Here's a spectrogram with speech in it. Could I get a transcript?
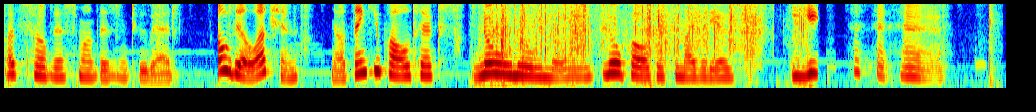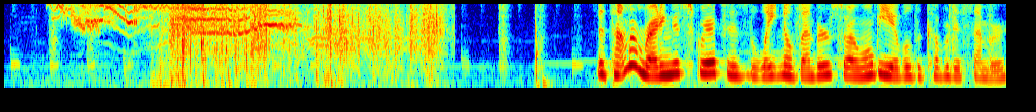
Let's hope this month isn't too bad. Oh, the election. No, thank you, politics. No, no, no. No politics in my videos. The time I'm writing this script is late November, so I won't be able to cover December.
